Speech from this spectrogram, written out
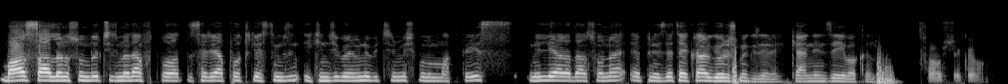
Bazı sahaların sunduğu Çizmeden Futbol adlı Serie A podcast'imizin ikinci bölümünü bitirmiş bulunmaktayız. Milli aradan sonra hepinizle tekrar görüşmek üzere. Kendinize iyi bakın. Hoşçakalın.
